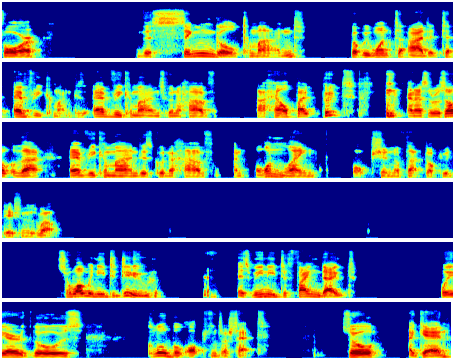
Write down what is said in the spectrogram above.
for the single command, but we want to add it to every command because every command is going to have a help output. and as a result of that, every command is going to have an online option of that documentation as well. So what we need to do is we need to find out where those global options are set. So again,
